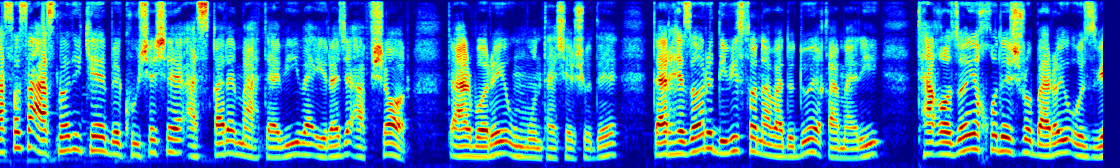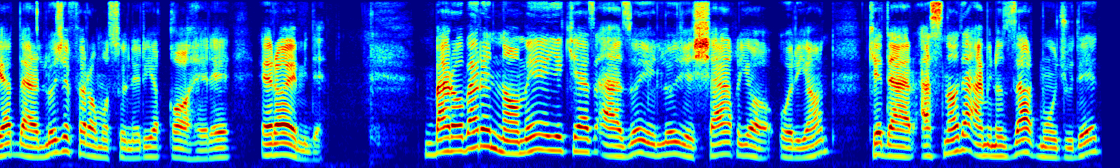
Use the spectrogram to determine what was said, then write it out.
اساس اسنادی که به کوشش اسقر مهدوی و ایرج افشار درباره اون منتشر شده در 1292 قمری تقاضای خودش رو برای عضویت در لژ فراماسونری قاهره ارائه میده. برابر نامه یکی از اعضای لژ شرق یا اوریان که در اسناد امین الزرب موجوده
